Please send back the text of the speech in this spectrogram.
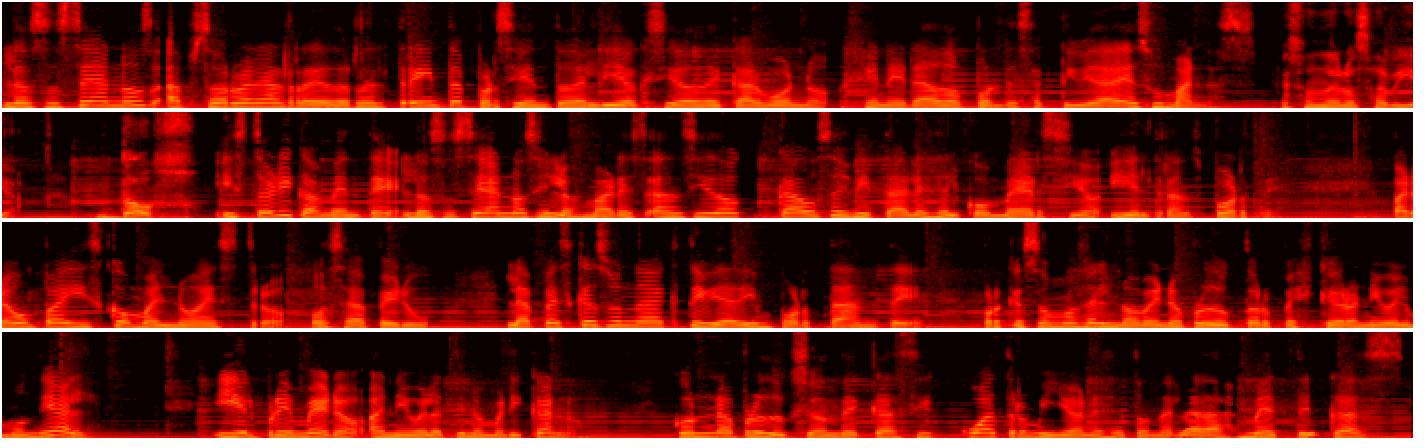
Los océanos absorben alrededor del 30% del dióxido de carbono generado por las actividades humanas. Eso no lo sabía. 2. Históricamente, los océanos y los mares han sido causas vitales del comercio y el transporte. Para un país como el nuestro, o sea Perú, la pesca es una actividad importante porque somos el noveno productor pesquero a nivel mundial y el primero a nivel latinoamericano, con una producción de casi 4 millones de toneladas métricas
